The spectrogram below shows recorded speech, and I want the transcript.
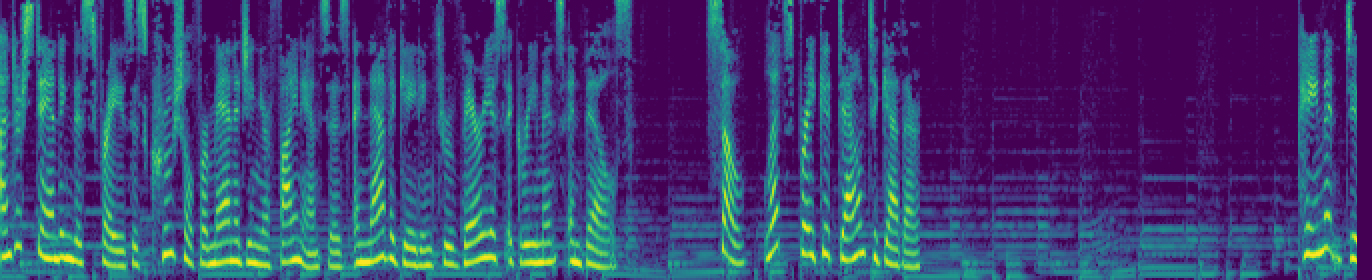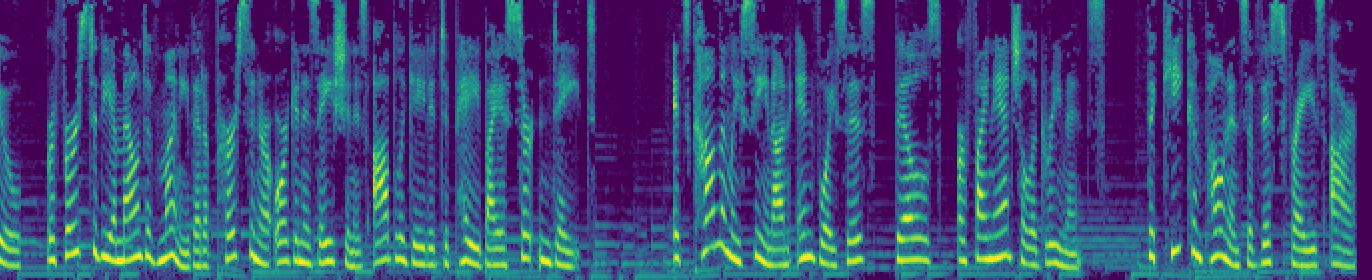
Understanding this phrase is crucial for managing your finances and navigating through various agreements and bills. So, let's break it down together. Payment due refers to the amount of money that a person or organization is obligated to pay by a certain date. It's commonly seen on invoices, bills, or financial agreements. The key components of this phrase are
